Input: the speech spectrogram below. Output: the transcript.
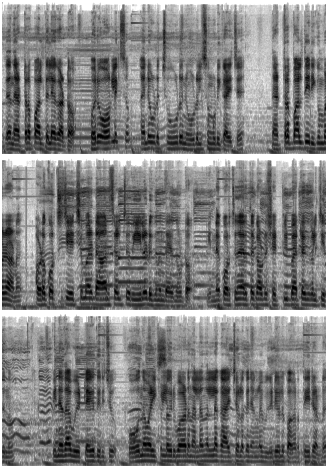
ഇത് നെട്രപ്പാലത്തിലേക്ക് കേട്ടോ ഒരു ഓർലിക്സും അതിന്റെ കൂടെ ചൂട് നൂഡിൽസും കൂടി കഴിച്ച് നെട്രപ്പാലത്ത് ഇരിക്കുമ്പോഴാണ് അവിടെ കുറച്ച് ചേച്ചിമാർ ഡാൻസ് കളിച്ച് റീൽ എടുക്കുന്നുണ്ടായിരുന്നു കേട്ടോ പിന്നെ കുറച്ച് നേരത്തേക്ക് അവിടെ ഷട്ടിൽ ബാറ്റൊക്കെ കളിച്ചിരുന്നു. പിന്നെ അതാ വീട്ടിലേക്ക് തിരിച്ചു. പോകുന്ന വഴിക്കുള്ള ഒരുപാട് നല്ല നല്ല കാഴ്ചകളൊക്കെ ഞങ്ങൾ വീഡിയോയിൽ പകർത്തിയിട്ടുണ്ട്.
